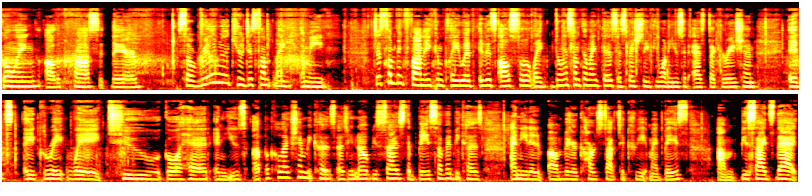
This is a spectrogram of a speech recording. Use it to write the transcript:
going all across it there. So really, really cute. Just something like, I mean, just something fun that you can play with. It is also like doing something like this, especially if you want to use it as decoration. It's a great way to go ahead and use up a collection because as you know, besides the base of it, because I needed um, bigger cardstock to create my base, um, besides that,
